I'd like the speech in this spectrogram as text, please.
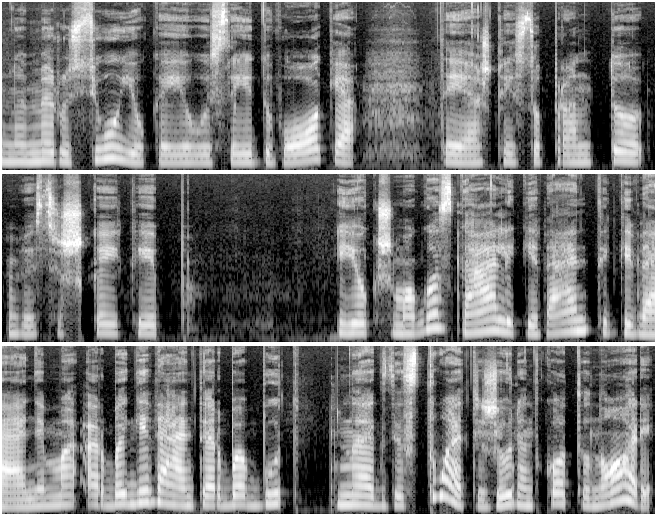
numirusiųjų, kai jau jisai dvokia, tai aš tai suprantu visiškai kaip juk žmogus gali gyventi gyvenimą arba gyventi arba būti nu, egzistuoti, žiūrint, ko tu nori.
